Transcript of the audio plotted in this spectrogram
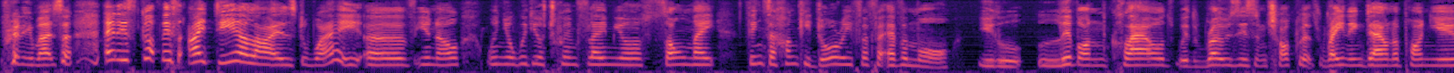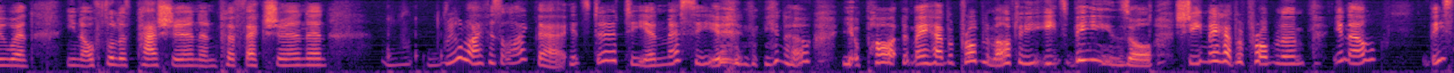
pretty much and it's got this idealized way of you know when you're with your twin flame your soulmate things are hunky-dory for forevermore you live on clouds with roses and chocolates raining down upon you and you know full of passion and perfection and real life isn't like that. It's dirty and messy, and you know your partner may have a problem after he eats beans, or she may have a problem. You know, these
